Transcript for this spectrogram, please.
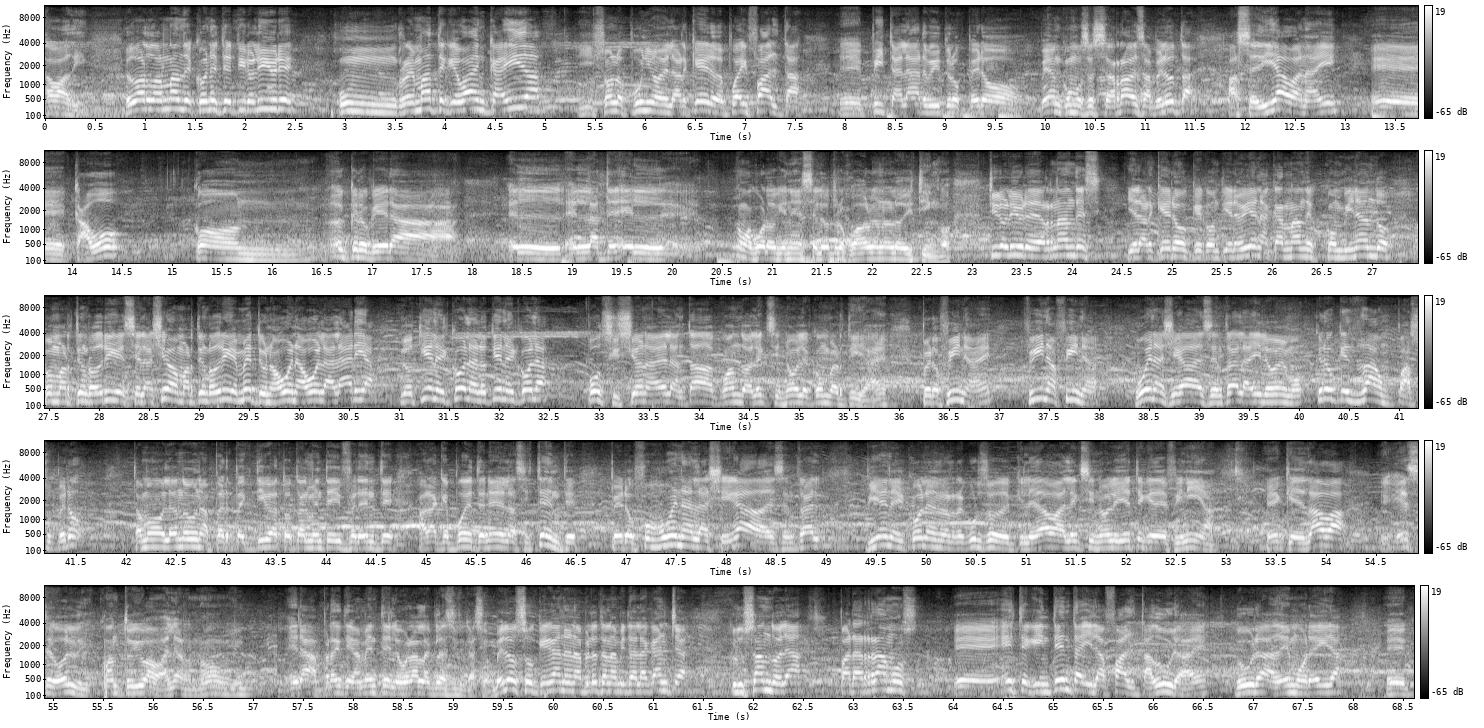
Abadí. Eduardo Hernández con este tiro libre un remate que va en caída y son los puños del arquero, después hay falta, eh, pita el árbitro, pero vean cómo se cerraba esa pelota, asediaban ahí, eh, Cabó con, creo que era el, el, no me acuerdo quién es el otro jugador que no lo distingo. Tiro libre de Hernández y el arquero que contiene bien. Acá Hernández combinando con Martín Rodríguez. Se la lleva Martín Rodríguez, mete una buena bola al área. Lo tiene el cola, lo tiene el cola. Posición adelantada cuando Alexis no le convertía. ¿eh? Pero fina, ¿eh? fina, fina. Buena llegada de central, ahí lo vemos. Creo que da un paso, pero Estamos hablando de una perspectiva totalmente diferente a la que puede tener el asistente, pero fue buena la llegada de Central, bien el cola en el recurso que le daba Alexis Nole y este que definía, eh, que daba ese gol, cuánto iba a valer, ¿no? Era prácticamente lograr la clasificación. Veloso que gana una pelota en la mitad de la cancha, cruzándola para Ramos, eh, este que intenta y la falta dura, dura de Moreira,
